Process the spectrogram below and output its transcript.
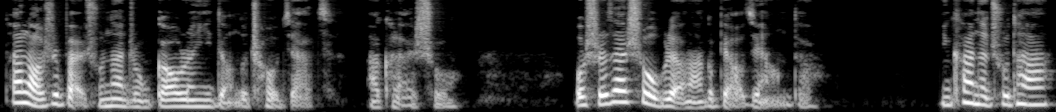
他老是摆出那种高人一等的臭架子。阿克莱说：“我实在受不了那个婊子养的。你看得出他？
